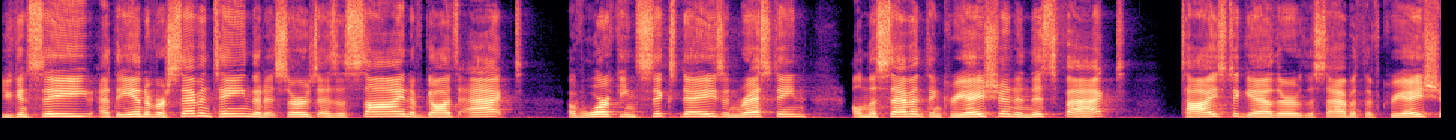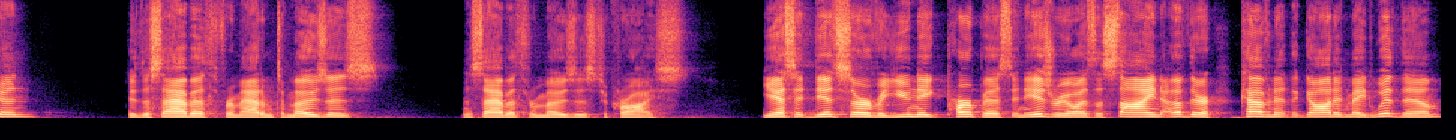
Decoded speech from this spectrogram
You can see at the end of verse 17 that it serves as a sign of God's act of working six days and resting on the seventh in creation. And this fact ties together the Sabbath of creation to the Sabbath from Adam to Moses, and the Sabbath from Moses to Christ. Yes, it did serve a unique purpose in Israel as a sign of their covenant that God had made with them.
